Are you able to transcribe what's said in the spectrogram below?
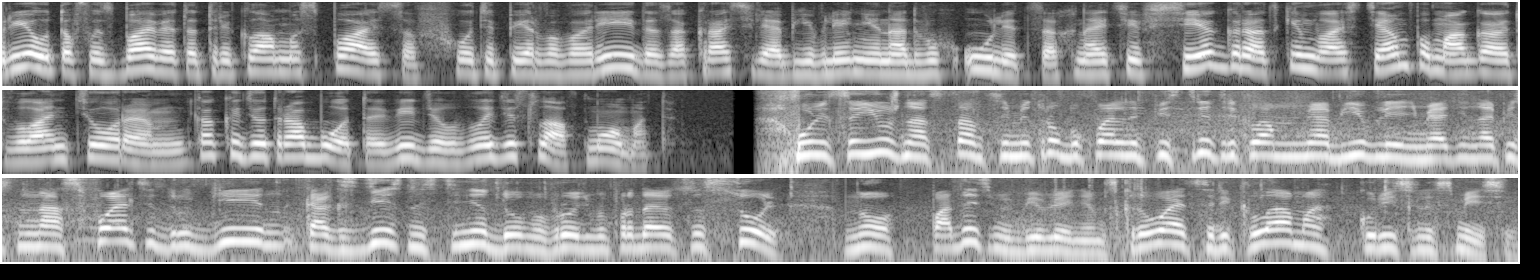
Реутов избавят от рекламы спайсов. В ходе первого рейда закрасили объявления на двух улицах. Найти всех городским властям помогают волонтеры. Как идет работа, видел Владислав Момот. Улица Южная от станции метро буквально пестрит рекламными объявлениями. Одни написаны на асфальте, другие, как здесь, на стене дома. Вроде бы продается соль, но под этим объявлением скрывается реклама курительных смесей.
